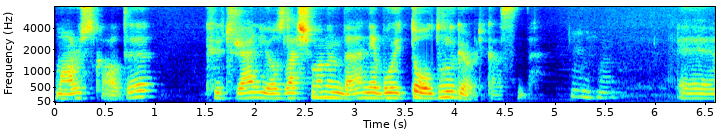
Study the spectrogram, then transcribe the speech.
maruz kaldığı kültürel yozlaşmanın da ne boyutta olduğunu gördük aslında. Ee,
